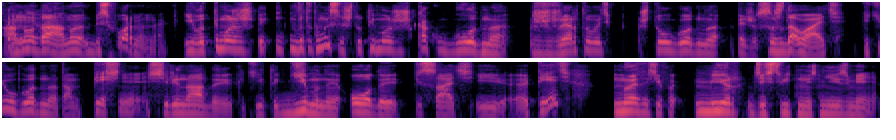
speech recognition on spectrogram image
оно, оно, да, оно бесформенное. И вот ты можешь, и, и вот эта мысль, что ты можешь как угодно жертвовать, что угодно, опять же, создавать, какие угодно там песни, серенады, какие-то гимны, оды писать и э, петь, но это типа мир действительность не изменит.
